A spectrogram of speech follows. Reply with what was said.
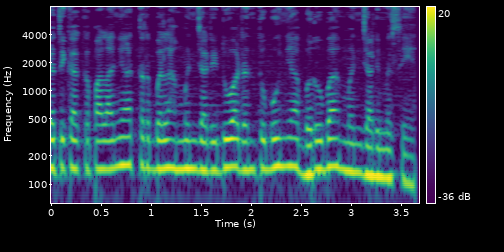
ketika kepalanya terbelah menjadi dua dan tubuhnya berubah menjadi mesin.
